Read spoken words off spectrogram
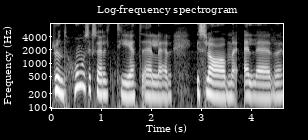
runt homosexualitet eller islam eller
